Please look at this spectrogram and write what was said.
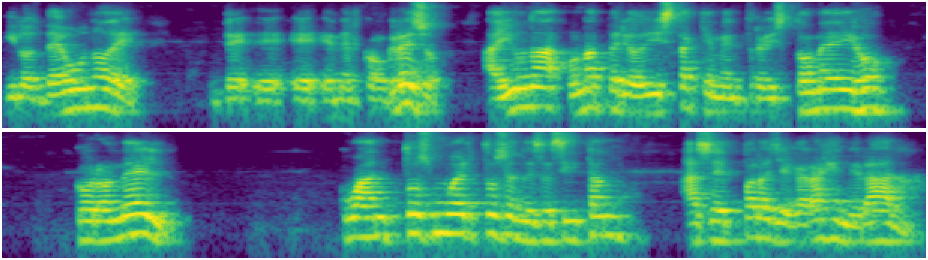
Y los ve uno de, de, en el Congreso. Hay una, una periodista que me entrevistó, me dijo, coronel, ¿cuántos muertos se necesitan hacer para llegar a general?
